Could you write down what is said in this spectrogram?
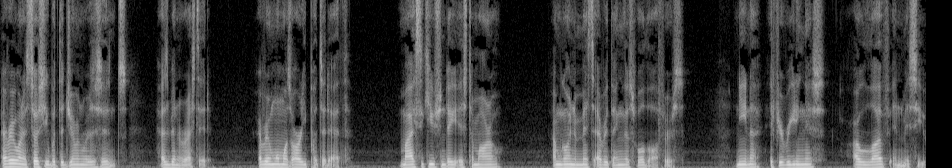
Everyone associated with the German resistance has been arrested. Everyone was already put to death. My execution date is tomorrow. I'm going to miss everything this world offers. Nina, if you're reading this, I will love and miss you.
